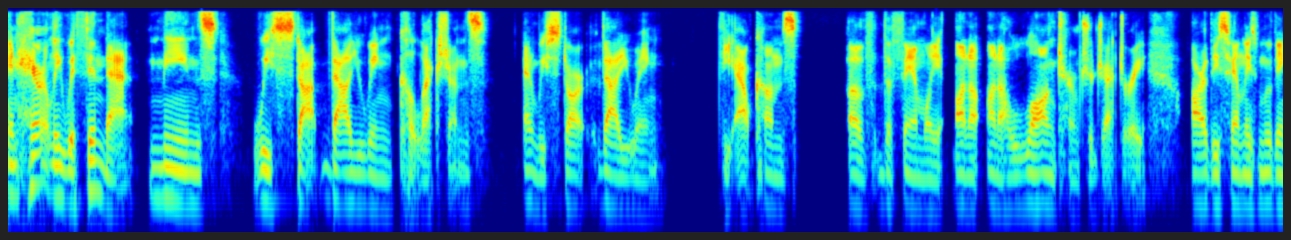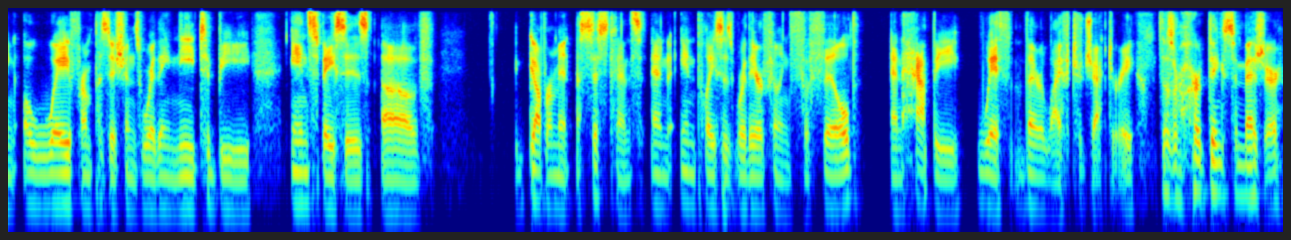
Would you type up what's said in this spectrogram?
inherently within that means we stop valuing collections and we start valuing the outcomes of the family on a on a long-term trajectory are these families moving away from positions where they need to be in spaces of government assistance and in places where they are feeling fulfilled and happy with their life trajectory. Those are hard things to measure,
